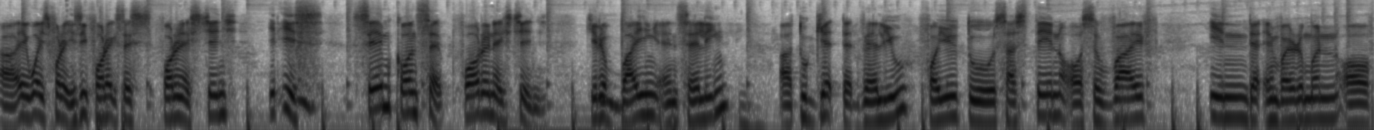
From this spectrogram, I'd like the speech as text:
uh, hey, what is forex? Is it forex foreign exchange? It is same concept, foreign exchange. Kira buying and selling uh, to get that value for you to sustain or survive in that environment of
